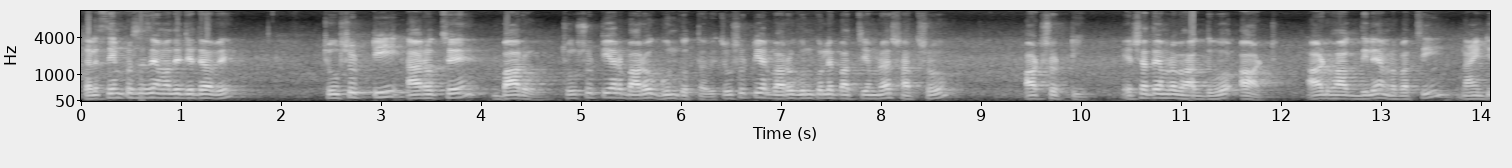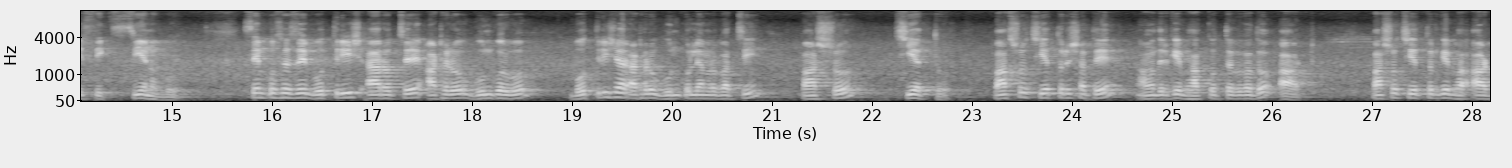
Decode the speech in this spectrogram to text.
তাহলে সেম প্রসেসে আমাদের যেতে হবে। চৌষট্টি আর হচ্ছে বারো। চৌষট্টি আর বারো গুণ করতে হবে। চৌষট্টি আর বারো গুণ করলে পাচ্ছি আমরা সাতশো আটষট্টি। এর সাথে আমরা ভাগ দেবো আট। আট ভাগ দিলে আমরা পাচ্ছি নাইনটি সিক্স, ছিয়ানব্বই। সেম প্রসেসে বত্রিশ আর হচ্ছে আঠেরো গুণ করব। বত্রিশ আর আঠেরো গুণ করলে আমরা পাচ্ছি পাঁচশো ছিয়াত্তর। পাঁচশো ছিয়াত্তরের সাথে আমাদেরকে ভাগ করতে হবে কত? আট। পাঁচশো ছিয়াত্তরকে আট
